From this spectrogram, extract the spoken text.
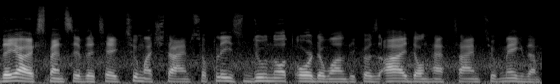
they are expensive, they take too much time, so please do not order one because I don't have time to make them.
